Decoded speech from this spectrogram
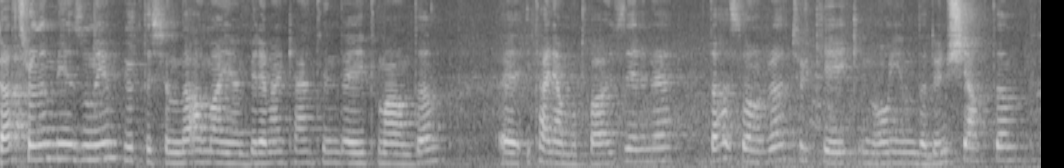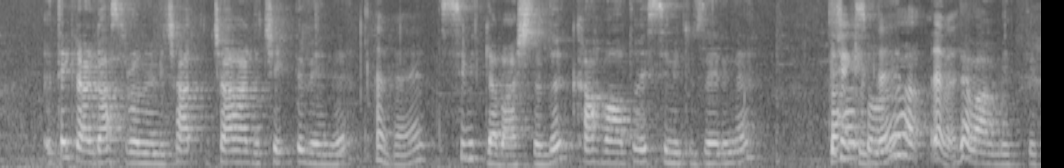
gastronomi mezunuyum. Yurt dışında Almanya Bremen kentinde eğitim aldım. Ee, İtalyan mutfağı üzerine. Daha sonra Türkiye'ye 2010 yılında dönüş yaptım. Ee, Tekrar gastronomi ça- çağırdı, çekti beni. Evet. Simitle başladık. Kahvaltı ve simit üzerine. Bu Daha şekilde, sonra evet. devam ettik.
